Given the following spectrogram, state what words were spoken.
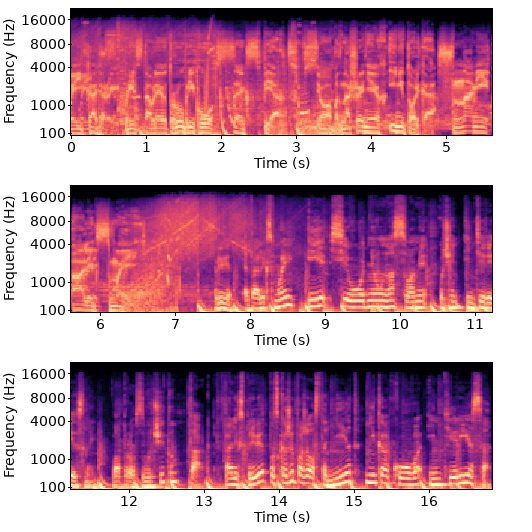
Вейкаперы представляют рубрику «Сексперт». Все об отношениях и не только. С нами Алекс Мэй. Привет, это Алекс Мэй, и сегодня у нас с вами очень интересный вопрос. Звучит он так. Алекс, привет, подскажи, пожалуйста, нет никакого интереса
